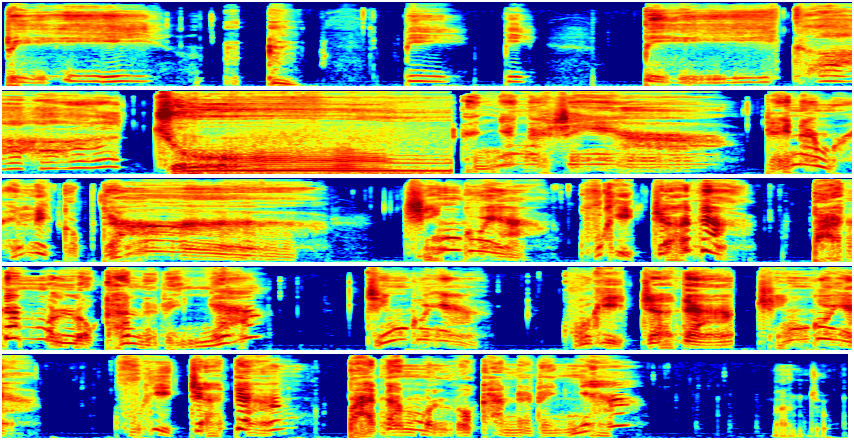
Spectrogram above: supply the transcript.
삐, 삐, 삐, 피카츄. 안녕하세요. 대나무 헬리콥터. 친구야 국이 짜다. 바닷물로 가늘었냐? 친구야 국이 짜다. 친구야 국이 짜다. 바닷물로 가늘었냐? 만족.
